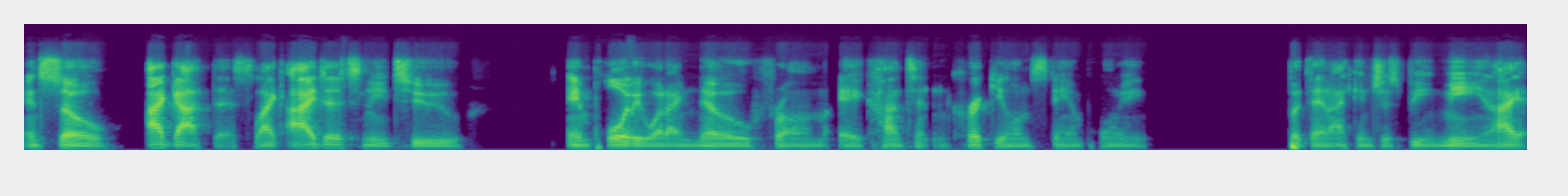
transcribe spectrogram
and so I got this. Like I just need to employ what I know from a content and curriculum standpoint but then I can just be me and I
